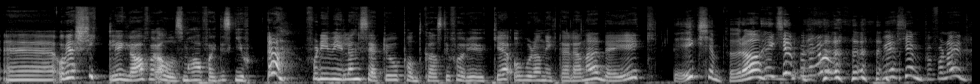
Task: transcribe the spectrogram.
Eh, og vi er skikkelig glad for alle som har faktisk gjort det. Fordi vi lanserte jo podkast i forrige uke, og hvordan gikk det, Helene? Det gikk Det gikk kjempebra. Det gikk kjempebra. Vi er kjempefornøyd.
